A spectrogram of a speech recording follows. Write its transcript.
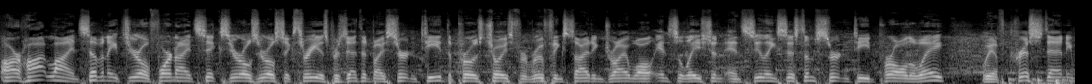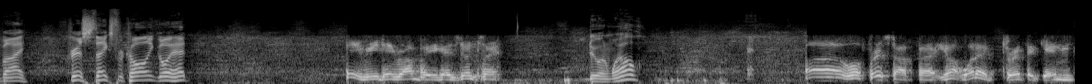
Our hotline, 780 496 0063, is presented by CertainTeed, the pro's choice for roofing, siding, drywall, insulation, and ceiling systems. CertainTeed Pro all the way. We have Chris standing by. Chris, thanks for calling. Go ahead. Hey, Reid. Hey, Rob. How you guys doing tonight? Doing well. Uh, well, first off, uh, you know what a terrific game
